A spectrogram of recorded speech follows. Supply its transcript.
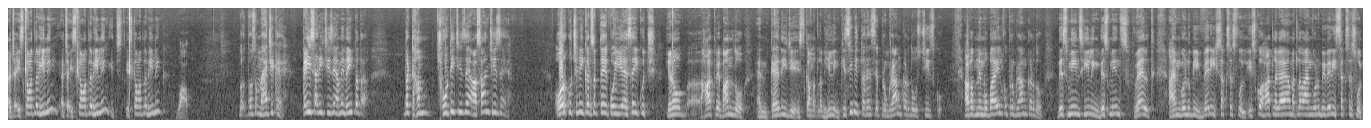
अच्छा इसका मतलब हीलिंग अच्छा इसका मतलब हीलिंग इसका मतलब हीलिंग वाओ दोस्तों मैजिक है। कई सारी चीज़ें हमें नहीं पता बट हम छोटी चीज़ें आसान चीज़ें हैं। और कुछ नहीं कर सकते कोई ऐसे ही कुछ यू you नो know, हाथ पे बाँध लो एंड कह दीजिए इसका मतलब हीलिंग किसी भी तरह से प्रोग्राम कर दो उस चीज़ को। आप अपने मोबाइल को प्रोग्राम कर दो। This means healing this means wealth I am going to be very successful इसको हाथ लगाया मतलब I am going to be very successful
